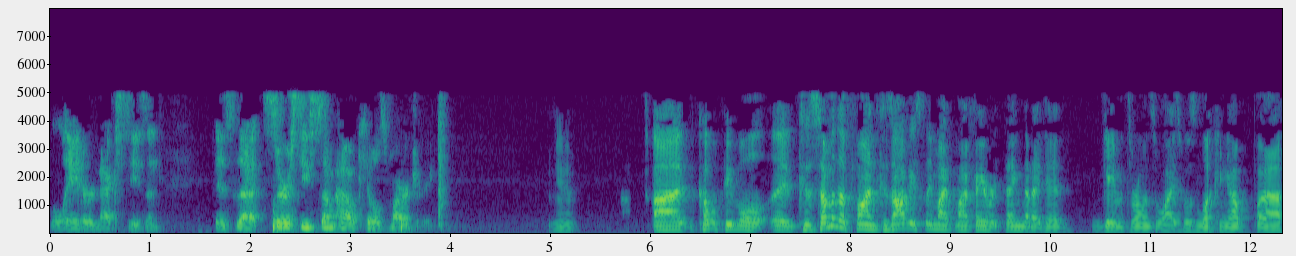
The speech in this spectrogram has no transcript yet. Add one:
later next season. Is that Cersei somehow kills Margaery? Yeah. Uh, a couple people, because some of the fun, because obviously my, my favorite thing that I did Game of Thrones wise was looking up uh,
